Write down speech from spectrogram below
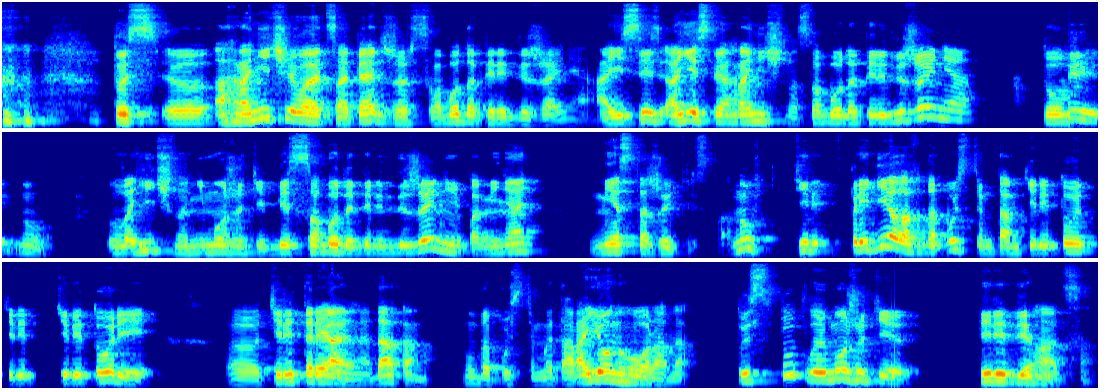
То есть э, ограничивается, опять же, свобода передвижения. А если, а если ограничена свобода передвижения, то вы, ну, логично, не можете без свободы передвижения поменять место жительства. Ну, в, в пределах, допустим, там территори, территории, э, территориально, да, там, ну, допустим, это район города. То есть тут вы можете передвигаться.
